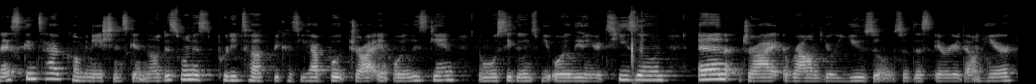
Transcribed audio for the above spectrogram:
Next skin type, combination skin. Now this one is pretty tough because you have both dry and oily skin. You're mostly going to be oily in your T-zone and dry around your U-zone, so this area down here,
